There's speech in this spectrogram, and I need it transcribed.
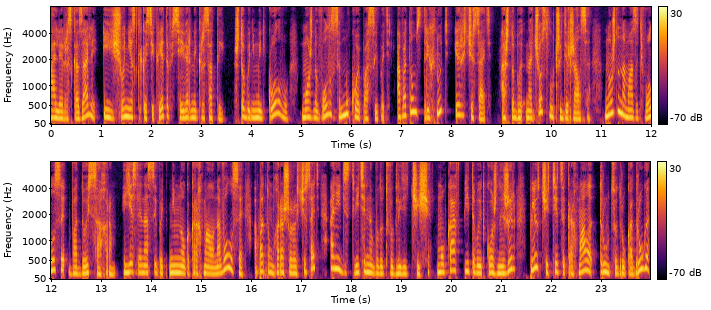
Али рассказали и еще несколько секретов северной красоты. Чтобы не мыть голову, можно волосы мукой посыпать, а потом стряхнуть и расчесать. А чтобы начес лучше держался, нужно намазать волосы водой с сахаром. Если насыпать немного крахмала на волосы, а потом хорошо расчесать, они действительно будут выглядеть чище. Мука впитывает кожный жир, плюс частицы крахмала трутся друг от друга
